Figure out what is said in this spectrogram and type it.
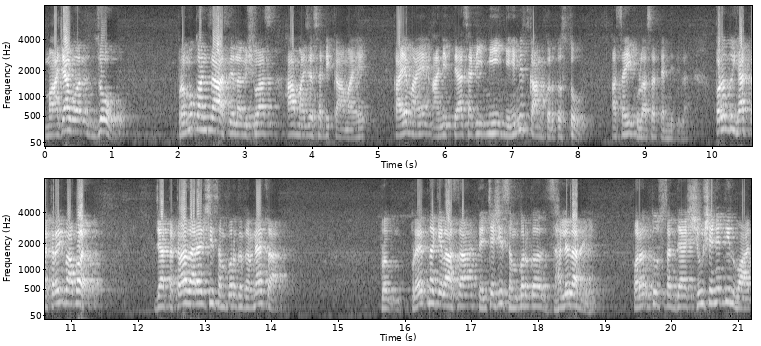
माझ्यावर जो प्रमुखांचा असलेला विश्वास हा माझ्यासाठी काम आहे कायम आहे आणि त्यासाठी मी नेहमीच काम करत असतो असाही खुलासा त्यांनी दिला. परंतु ह्या तक्रारीबाबत ज्या तक्रारदारांशी संपर्क करण्याचा प्र प्रयत्न केला असता त्यांच्याशी संपर्क झालेला नाही. परंतु सध्या शिवसेनेतील वाद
